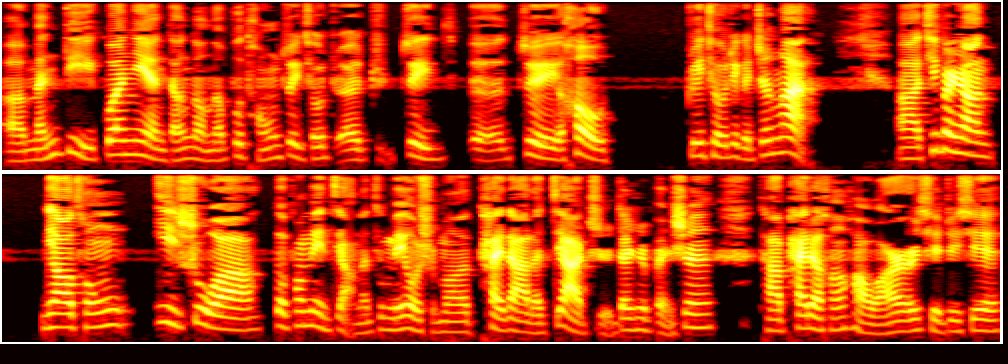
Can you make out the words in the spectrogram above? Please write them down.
呃门第观念等等的不同，追求呃最呃最后追求这个真爱啊，基本上你要从。艺术啊，各方面讲呢，就没有什么太大的价值。但是本身他拍的很好玩，而且这些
